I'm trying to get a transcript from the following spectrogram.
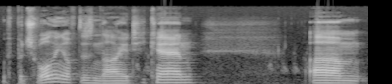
With patrolling of this knight, he can um,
